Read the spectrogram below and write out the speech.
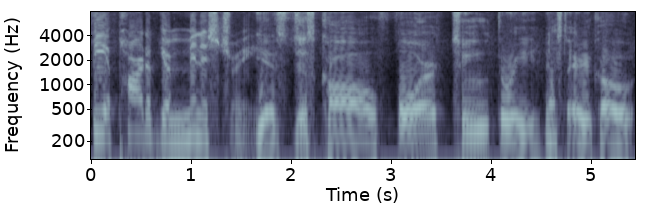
be a part of your ministry? Yes, just call 423, that's the area code,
